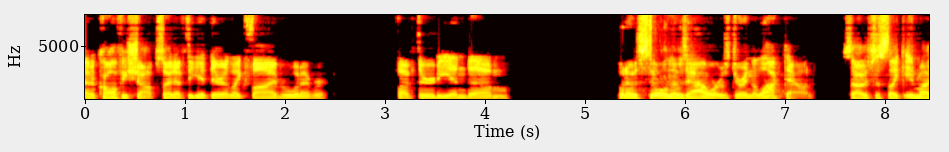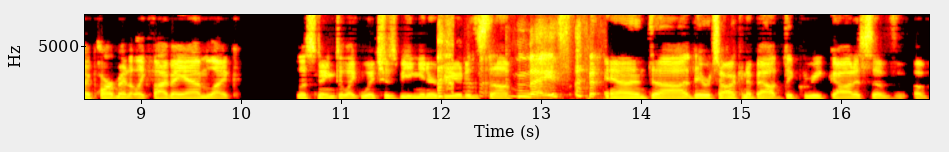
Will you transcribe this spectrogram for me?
at a coffee shop, so I'd have to get there at like five or whatever, five thirty, and um, but I was still in those hours during the lockdown, so I was just like in my apartment at like five a.m. like listening to like witches being interviewed and stuff. nice. and uh, they were talking about the Greek goddess of of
